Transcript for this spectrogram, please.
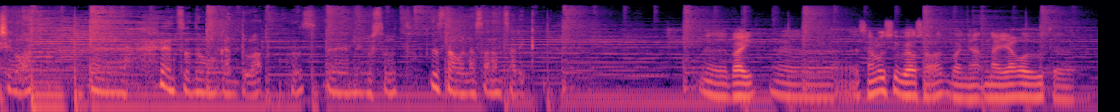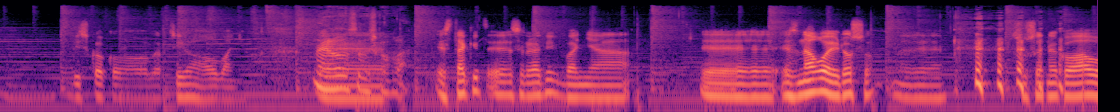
Klasiko bat. Eh, entzun dugu kantua. Ez? Eh, nik uste dut. Ez dagoela zalantzarik. E, bai, e, esango izu gauza bat, baina nahiago dut e, diskoko bertsioa hau baino. Nego, Eh, zu diskokoa. Ez dakit e, zergatik, baina e, ez nago eroso e, zuzeneko hau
